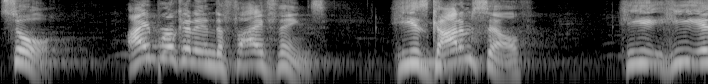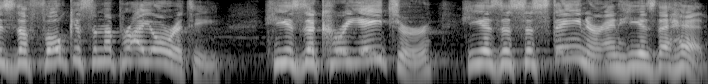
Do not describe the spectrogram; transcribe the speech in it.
So, I broke it into five things. He is God himself, he, he is the focus and the priority, he is the creator, he is the sustainer, and he is the head.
